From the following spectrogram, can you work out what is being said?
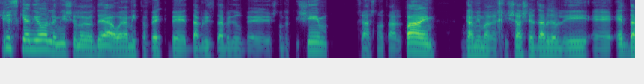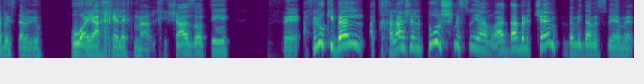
קריס קניון, למי שלא יודע, הוא היה מתאבק ב-WCW בשנות ה-90, תחילת שנות ה-2000, גם עם הרכישה של WWE אה, את WCW, הוא היה חלק מהרכישה הזאתי, ואפילו קיבל התחלה של push מסוים, הוא היה double champ במידה מסוימת,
